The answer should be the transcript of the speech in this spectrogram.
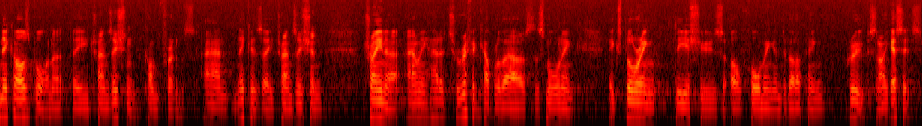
Nick Osborne at the Transition Conference, and Nick is a transition trainer, and we had a terrific couple of hours this morning exploring the issues of forming and developing groups. And I guess it's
